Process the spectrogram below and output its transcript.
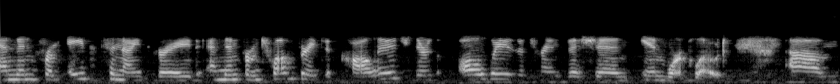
and then from eighth to ninth grade, and then from 12th grade to college, there's always a transition in workload. Um,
